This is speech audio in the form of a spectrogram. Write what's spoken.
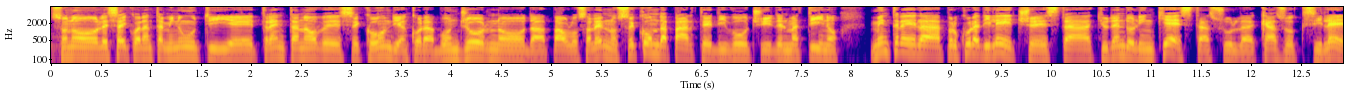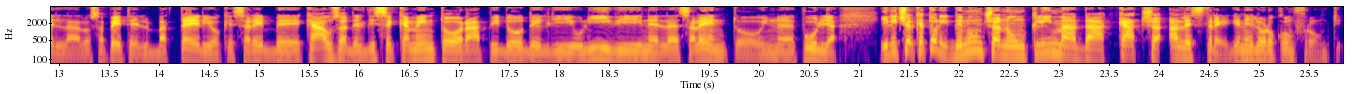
Sono le 6.40 minuti e 39 secondi, ancora buongiorno da Paolo Salerno, seconda parte di Voci del Mattino. Mentre la Procura di Lecce sta chiudendo l'inchiesta sul caso Xylella, lo sapete, il batterio che sarebbe causa del disseccamento rapido degli ulivi nel Salento, in Puglia, i ricercatori denunciano un clima da caccia alle streghe nei loro confronti.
